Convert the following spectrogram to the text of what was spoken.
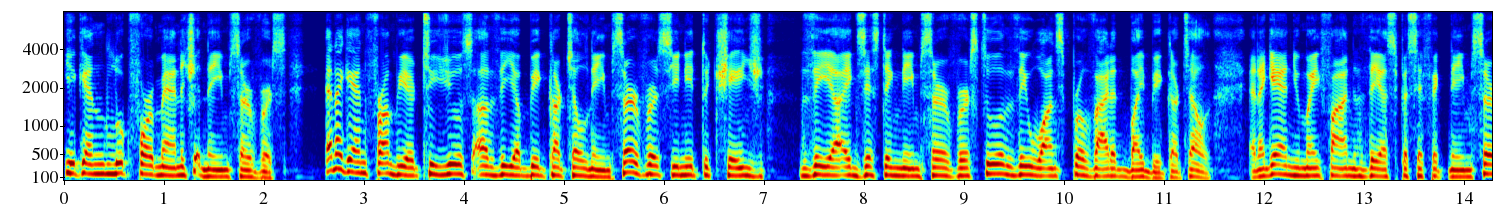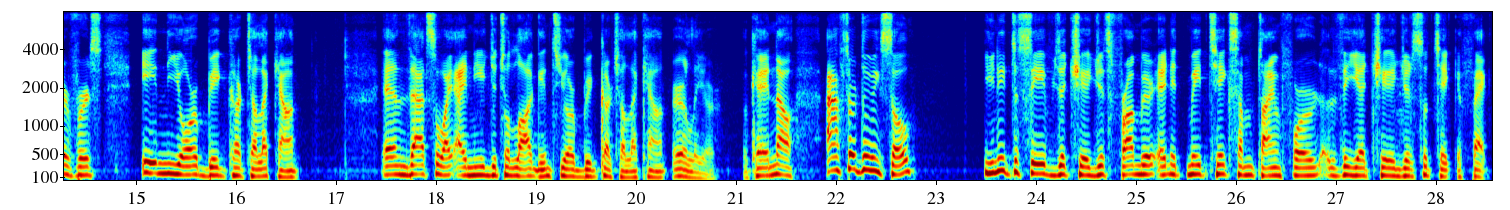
you can look for manage name servers and again, from here, to use uh, the uh, big cartel name servers, you need to change the uh, existing name servers to the ones provided by Big Cartel. And again, you may find the uh, specific name servers in your Big Cartel account. And that's why I need you to log into your Big Cartel account earlier. Okay, now, after doing so, you need to save the changes from here and it may take some time for the uh, changes to take effect.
